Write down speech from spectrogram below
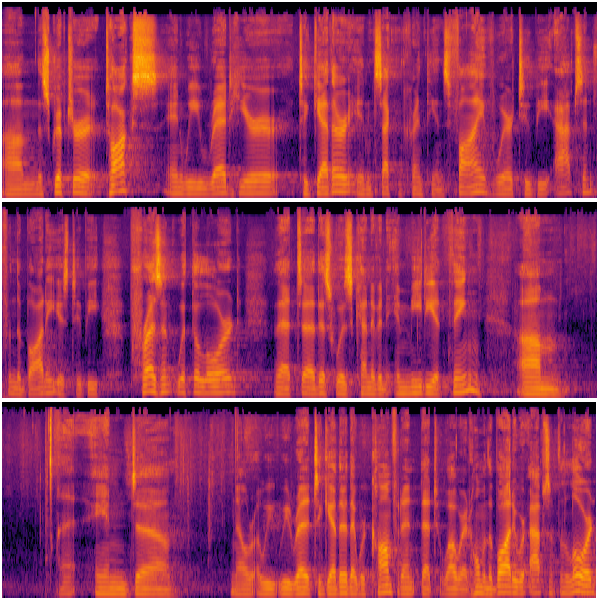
Um, the scripture talks, and we read here together in 2 Corinthians 5, where to be absent from the body is to be present with the Lord, that uh, this was kind of an immediate thing. Um, and uh, Now, we, we read it together that we're confident that while we're at home in the body, we're absent from the Lord.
